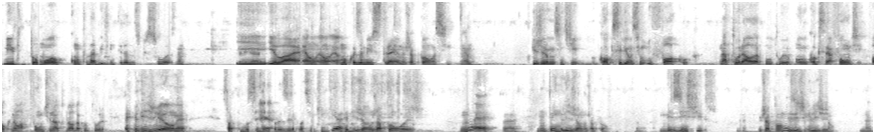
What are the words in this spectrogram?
meio que tomou conta da vida inteira das pessoas, né? E, e lá é, um- é um- é uma coisa meio estranha no Japão, assim, né? Porque geralmente a gente, qual que seria assim, o foco natural da cultura? Qual que seria a fonte? Foco não, a fonte natural da cultura. É religião, né? Só que você vê, É. por exemplo, assim, o que é a religião no Japão hoje? Não é, né? Não tem religião no Japão. né? Não existe isso. né? No Japão não existe religião. Né?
